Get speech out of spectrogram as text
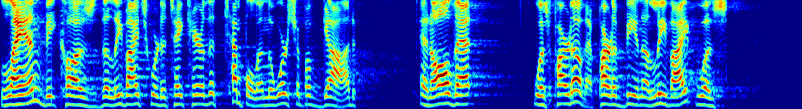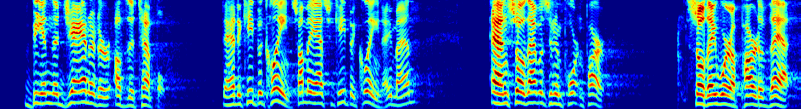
land because the Levites were to take care of the temple and the worship of God, and all that was part of that. Part of being a Levite was being the janitor of the temple. They had to keep it clean. Somebody has to keep it clean. Amen. And so that was an important part. So they were a part of that.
